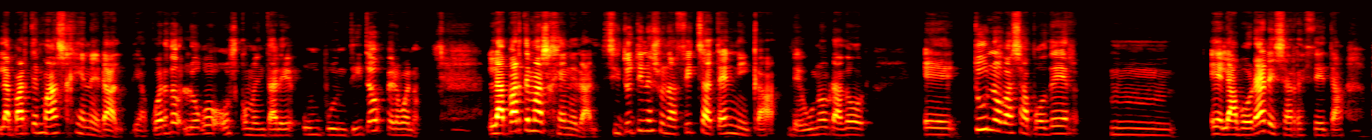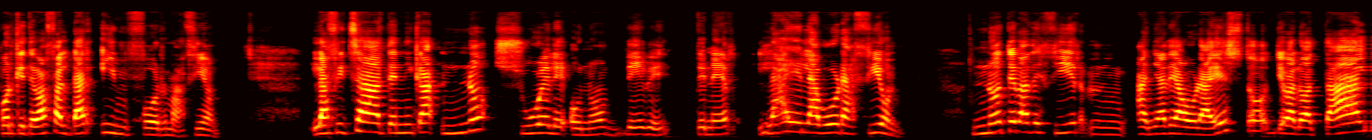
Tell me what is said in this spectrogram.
la parte más general, ¿de acuerdo? Luego os comentaré un puntito, pero bueno, la parte más general. Si tú tienes una ficha técnica de un obrador, eh, tú no vas a poder mm, elaborar esa receta porque te va a faltar información. La ficha técnica no suele o no debe tener la elaboración. No te va a decir, mm, añade ahora esto, llévalo a tal,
